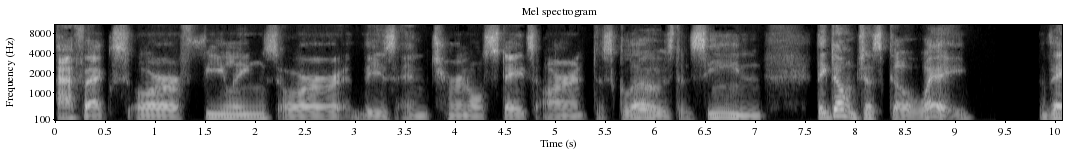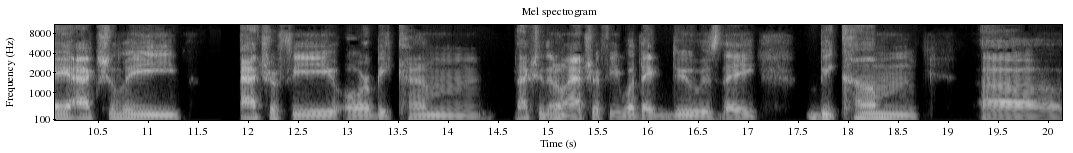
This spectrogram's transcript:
affects or feelings or these internal states aren't disclosed and seen, they don't just go away. They actually atrophy or become actually they don't atrophy what they do is they become uh,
